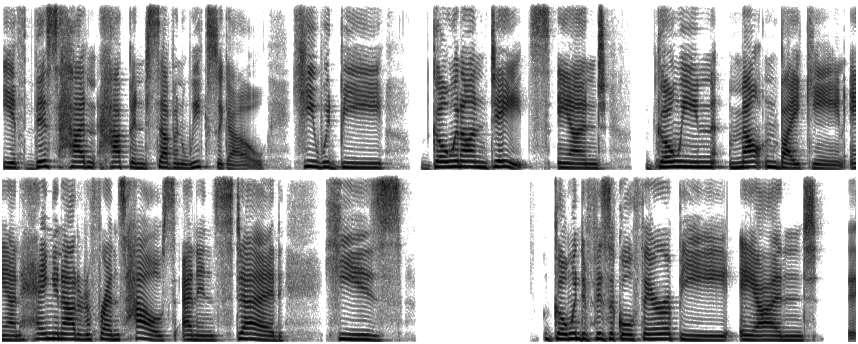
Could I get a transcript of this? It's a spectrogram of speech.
if this hadn't happened seven weeks ago, he would be going on dates and going mountain biking and hanging out at a friend's house. And instead, he's going to physical therapy and eh,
